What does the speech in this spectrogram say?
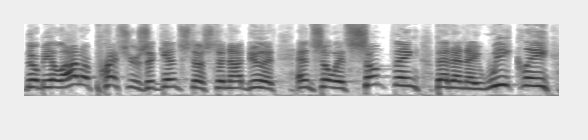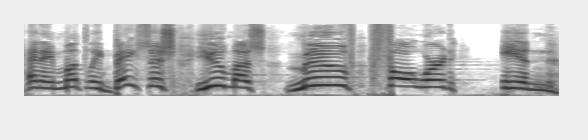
There'll be a lot of pressures against us to not do it. And so it's something that on a weekly and a monthly basis, you must move forward in.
